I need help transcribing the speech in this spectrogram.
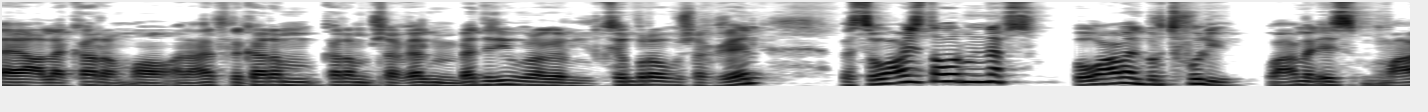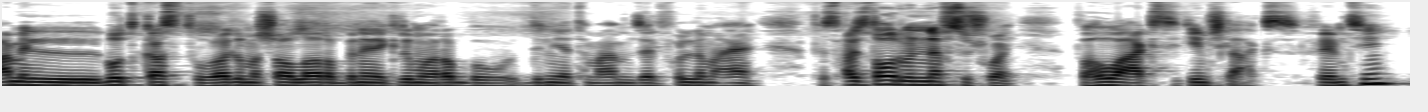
آه على كرم. آه أنا عارف إن كرم كرم شغال من بدري وراجل خبرة وشغال بس هو عايز يطور من نفسه. فهو عمل portfolio وعمل اسم وعامل بودكاست وراجل ما شاء الله ربنا يكرمه يا رب والدنيا تمام زي الفل معاه. بس عايز يطور من نفسه شوية. فهو عكسك يمشي العكس. فهمتي؟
